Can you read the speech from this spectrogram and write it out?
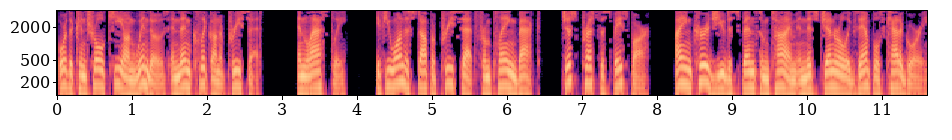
or the Control key on Windows and then click on a preset. And lastly, if you want to stop a preset from playing back, just press the spacebar. I encourage you to spend some time in this general examples category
